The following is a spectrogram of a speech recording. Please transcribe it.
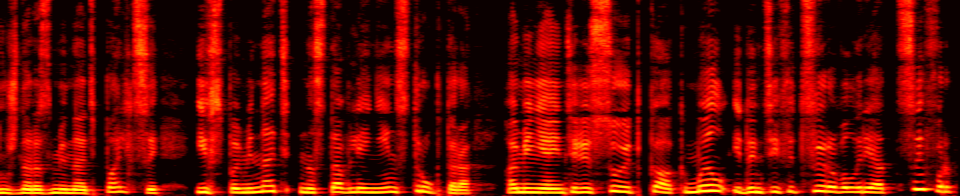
Нужно разминать пальцы и вспоминать наставление инструктора, а меня интересует, как Мел идентифицировал ряд цифр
